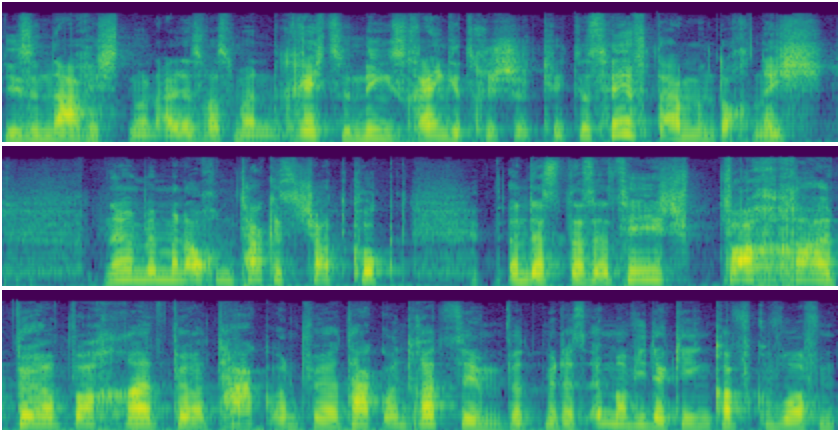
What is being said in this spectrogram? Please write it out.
diese Nachrichten und alles, was man rechts und links reingetrichtert kriegt. Das hilft einem man doch nicht. Ne, wenn man auch im Tageschart guckt, und das, das erzähle ich Woche für Woche für Tag und für Tag und trotzdem wird mir das immer wieder gegen den Kopf geworfen.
